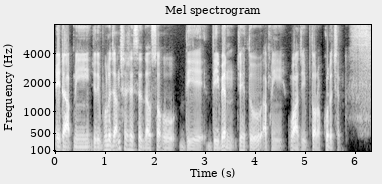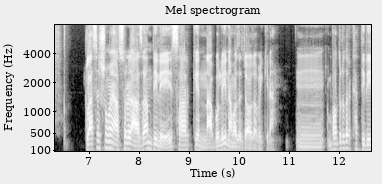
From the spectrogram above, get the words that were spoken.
এটা আপনি যদি ভুলে যান শেষে সেদাও সহ দিয়ে দিবেন, যেহেতু আপনি ওয়াজিব তরক করেছেন। ক্লাসের সময় আসরের আজান দিলে স্যারকে না বলেই নামাজে যাওয়া যাবে কিনা? ভদ্রতার খাতিরে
